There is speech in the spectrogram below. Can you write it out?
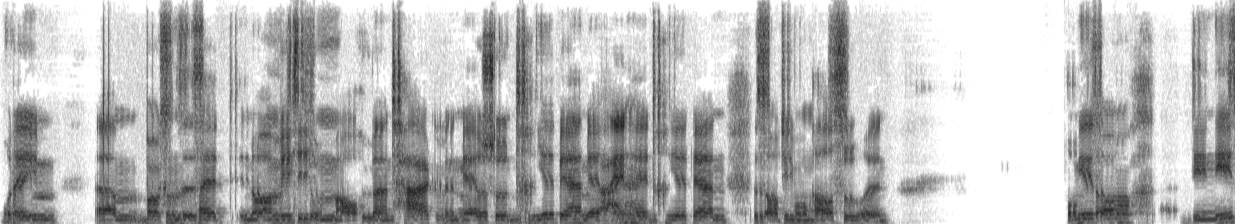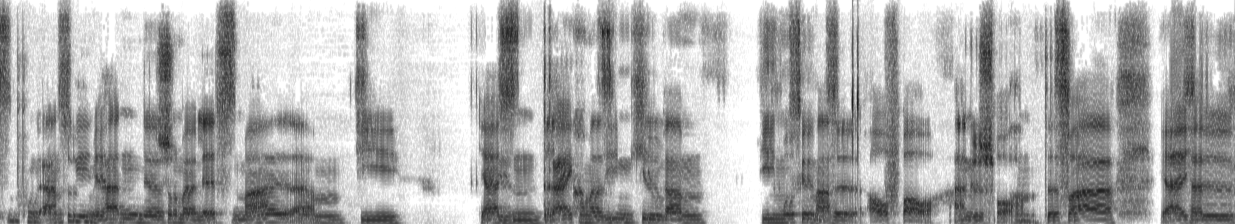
oder eben ähm, Boxen ist halt enorm wichtig, um auch über einen Tag, wenn mehrere Stunden trainiert werden, mehrere Einheiten trainiert werden, das Optimum rauszuholen. Um jetzt auch noch den nächsten Punkt anzugehen, wir hatten ja schon beim letzten Mal ähm, die, ja, diesen 3,7 Kilogramm die Muskelmasseaufbau angesprochen. Das war, ja, ich hatte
